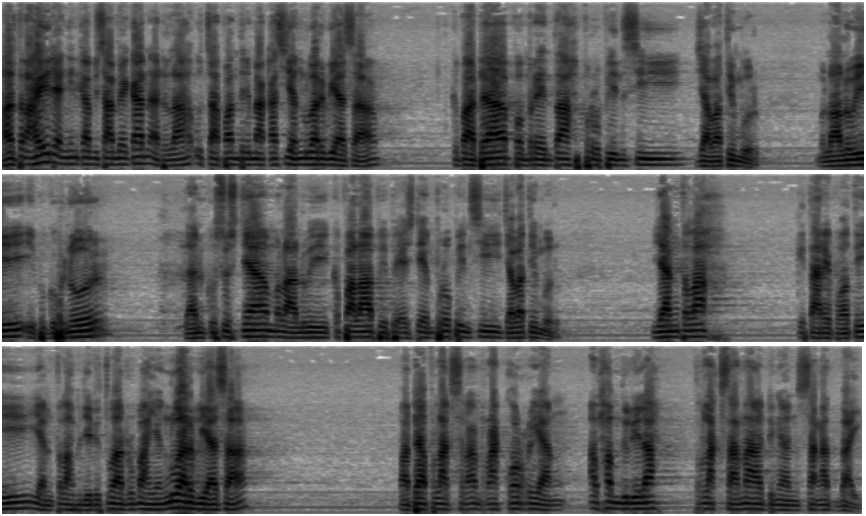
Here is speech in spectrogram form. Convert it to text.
Hal terakhir yang ingin kami sampaikan adalah ucapan terima kasih yang luar biasa kepada pemerintah Provinsi Jawa Timur melalui Ibu Gubernur dan khususnya melalui Kepala BPSDM Provinsi Jawa Timur yang telah kita repoti, yang telah menjadi tuan rumah yang luar biasa pada pelaksanaan rakor yang Alhamdulillah terlaksana dengan sangat baik.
